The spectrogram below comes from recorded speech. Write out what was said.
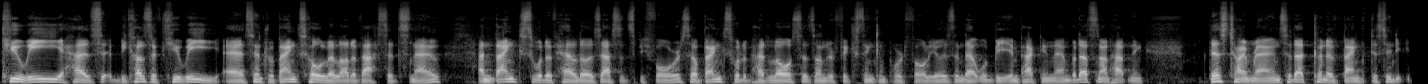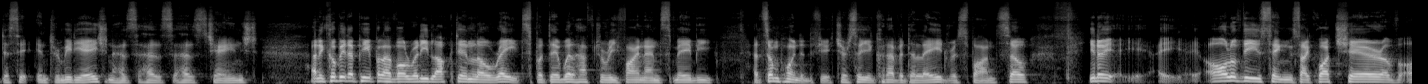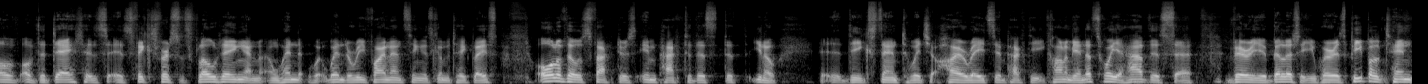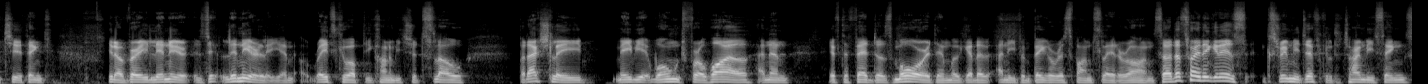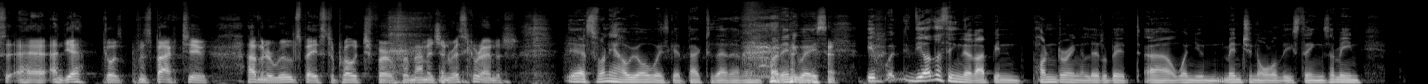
QE has, because of QE, uh, central banks hold a lot of assets now, and banks would have held those assets before. So banks would have had losses under fixed income portfolios, and that would be impacting them. But that's not happening this time round. So that kind of bank disintermediation has has has changed, and it could be that people have already locked in low rates, but they will have to refinance maybe at some point in the future. So you could have a delayed response. So, you know, all of these things, like what share of, of, of the debt is, is fixed versus floating, and, and when when the refinancing is going to take place, all of those factors impact to this. You know the extent to which higher rates impact the economy. And that's why you have this uh, variability, whereas people tend to think, you know, very linear, linearly, and rates go up, the economy should slow. But actually, maybe it won't for a while. And then if the Fed does more, then we'll get a, an even bigger response later on. So that's why I think it is extremely difficult to time these things. Uh, and yeah, goes comes back to having a rules based approach for, for managing risk around it. Yeah, it's funny how we always get back to that. But anyways, if, the other thing that I've been pondering a little bit uh, when you mention all of these things, I mean,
